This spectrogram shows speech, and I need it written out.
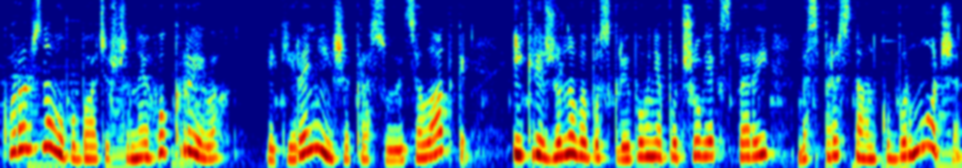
король знову побачив, що на його крилах, як і раніше, красуються латки, і крізь жорнове поскрипування почув, як старий без перестанку бурмоче.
